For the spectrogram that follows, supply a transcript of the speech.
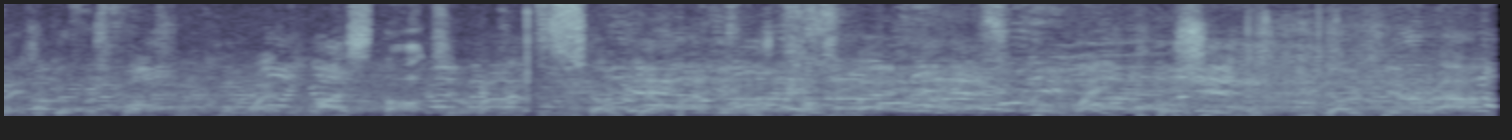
But it's a good response from Conway. A nice start to the round from Udofia. He's come back. Conway pushing Udofia around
